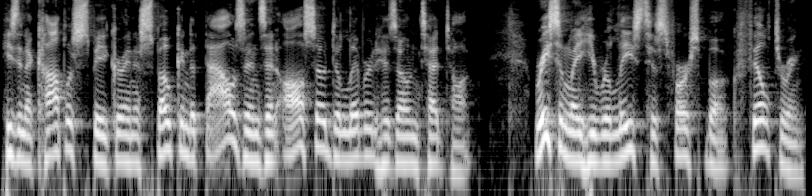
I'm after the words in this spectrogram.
He's an accomplished speaker and has spoken to thousands and also delivered his own TED Talk. Recently, he released his first book, Filtering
